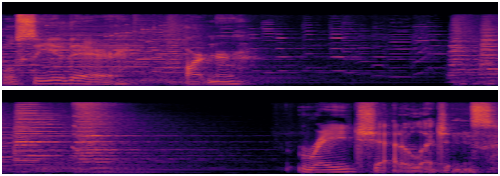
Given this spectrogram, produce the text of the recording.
We'll see you there, partner. Raid Shadow Legends.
